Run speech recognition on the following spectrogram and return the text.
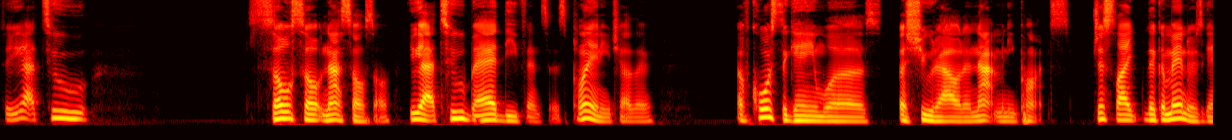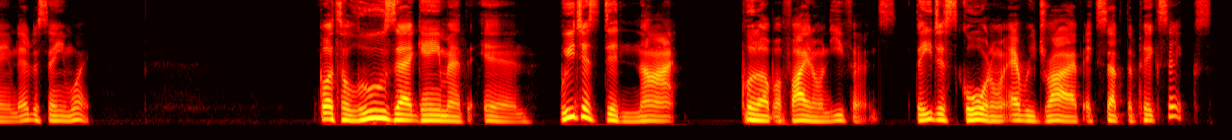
So you got two so so, not so so. You got two bad defenses playing each other of course, the game was a shootout and not many punts, just like the Commanders game. They're the same way. But to lose that game at the end, we just did not put up a fight on defense. They just scored on every drive except the pick six.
